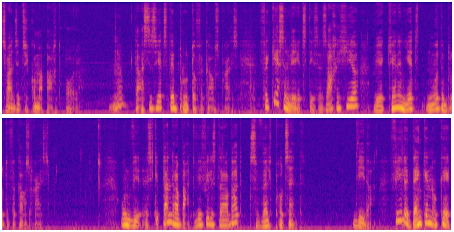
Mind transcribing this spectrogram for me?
72,8 Euro. Das ist jetzt der Bruttoverkaufspreis. Vergessen wir jetzt diese Sache hier. Wir kennen jetzt nur den Bruttoverkaufspreis. Und wie, es gibt dann Rabatt. Wie viel ist der Rabatt? 12%. Wieder. Viele denken, okay,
